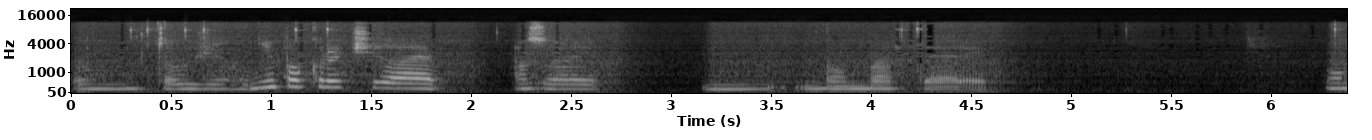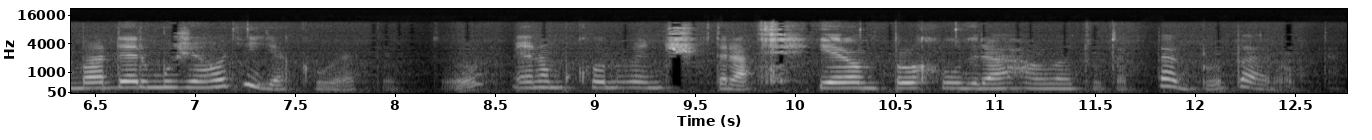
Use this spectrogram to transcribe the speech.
um, to už je hodně pokročilé. A sorry, um, bombardéry. Bombardér může hodit jakou raketu, jenom konvenční, teda jenom plochou dráhaletu, tak to je blbé, no. Tak,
